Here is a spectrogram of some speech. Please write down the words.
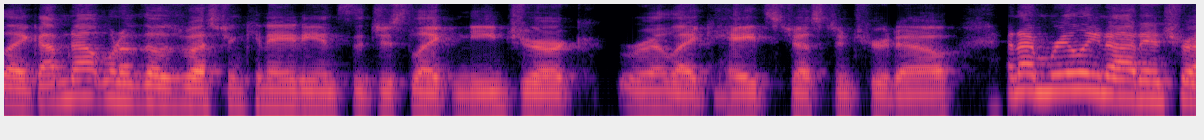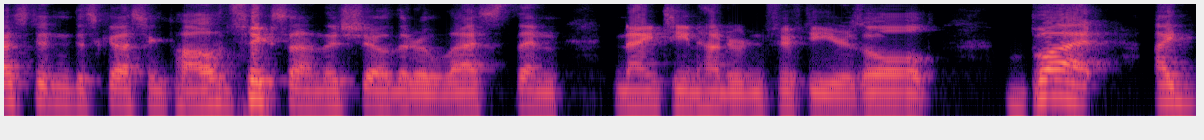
like I'm not one of those Western Canadians that just like knee jerk like hates Justin Trudeau, and I'm really not interested in discussing politics on this show that are less than 1950 years old. But I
